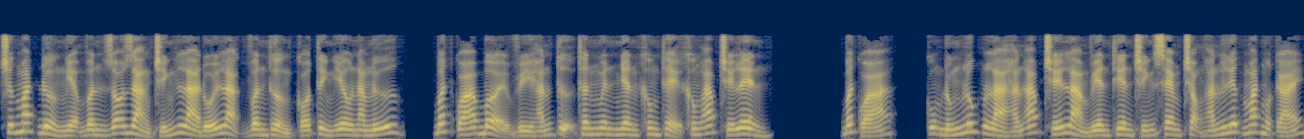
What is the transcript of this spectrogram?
trước mắt đường nghiệm vân rõ ràng chính là đối lạc vân thường có tình yêu nam nữ, bất quá bởi vì hắn tự thân nguyên nhân không thể không áp chế lên. Bất quá, cũng đúng lúc là hắn áp chế làm viên thiên chính xem trọng hắn liếc mắt một cái,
